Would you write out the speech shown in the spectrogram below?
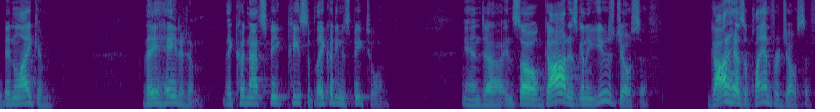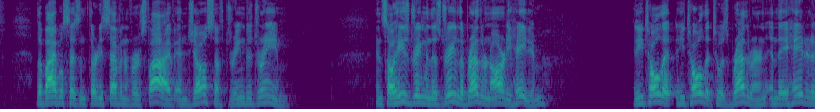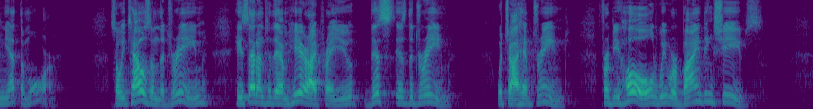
didn't like him. They hated him. They could not speak peaceably. They couldn't even speak to him. And, uh, and so God is going to use Joseph. God has a plan for Joseph. The Bible says in 37 and verse 5, and Joseph dreamed a dream. And so he's dreaming this dream. The brethren already hate him. And he told it, he told it to his brethren, and they hated him yet the more. So he tells them the dream. He said unto them, Here, I pray you, this is the dream which I have dreamed. For behold, we were binding sheaves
